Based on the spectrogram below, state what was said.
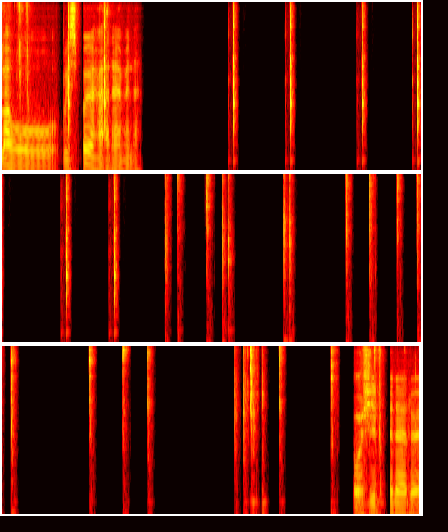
เรา whisper หาได้ไหมนะ โอชิตไม่ได้ด้วย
